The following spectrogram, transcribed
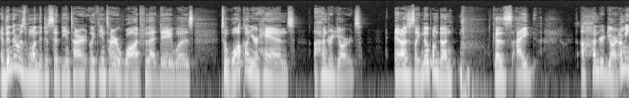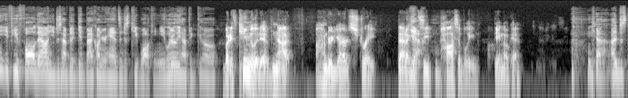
And then there was one that just said the entire like the entire wad for that day was to walk on your hands hundred yards. And I was just like, nope, I'm done. Cause I a hundred yards. I mean, if you fall down, you just have to get back on your hands and just keep walking. You literally have to go. But it's cumulative, not a hundred yards straight. That I could Yeah. see possibly being okay. yeah, I just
